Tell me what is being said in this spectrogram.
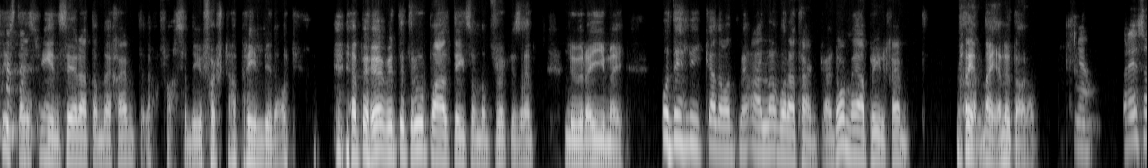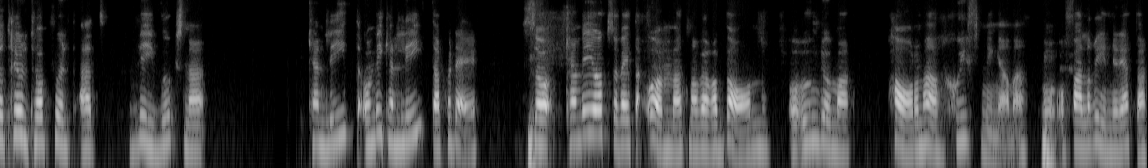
Tills vi inser att de där skämten, fasen det är ju första april idag. Jag behöver inte tro på allting som de försöker lura i mig. Och det är likadant med alla våra tankar. De är aprilskämt, varenda en av dem. Ja. Och det är så otroligt hoppfullt att vi vuxna kan lita, om vi kan lita på det, så kan vi också veta om att när våra barn och ungdomar har de här skiftningarna och, mm. och faller in i detta,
